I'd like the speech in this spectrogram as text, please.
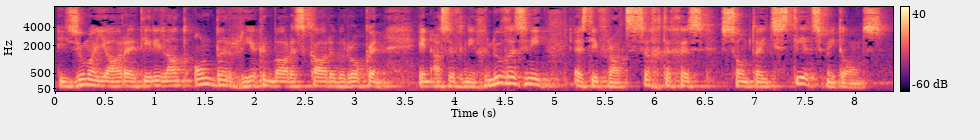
Die Zuma jare het hierdie land onberekenbare skade berokken en asof dit nie genoeg is nie, is die vraatsugtiges soms steeds met ons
